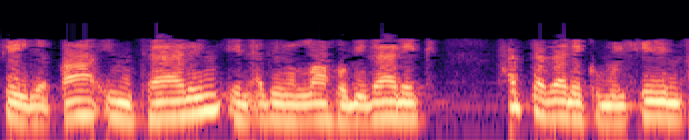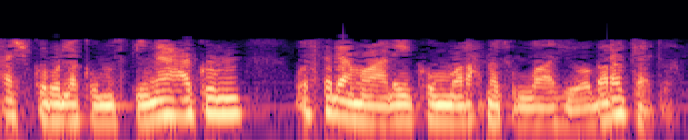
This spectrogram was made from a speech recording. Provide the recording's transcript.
في لقاء تال. إن أذن الله بذلك. حتى ذلكم الحين أشكر لكم استماعكم والسلام عليكم ورحمة الله وبركاته.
